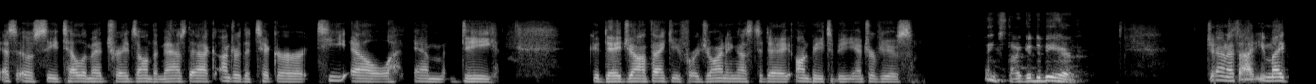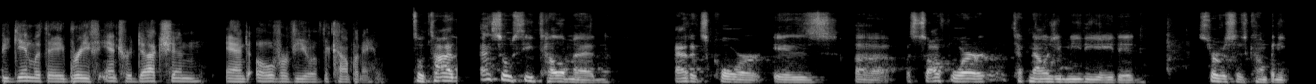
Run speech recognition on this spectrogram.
SOC Telemed trades on the NASDAQ under the ticker TLMD. Good day, John. Thank you for joining us today on B2B interviews. Thanks, Todd. Good to be here. John, I thought you might begin with a brief introduction and overview of the company. So, Todd, SOC Telemed at its core is uh, a software technology mediated services company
